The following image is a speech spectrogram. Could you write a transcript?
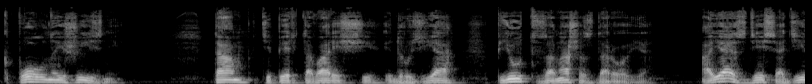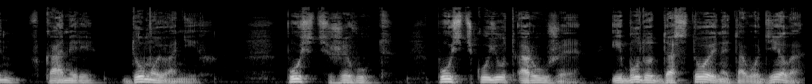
к полной жизни. Там теперь товарищи и друзья пьют за наше здоровье а я здесь один, в камере, думаю о них. Пусть живут, пусть куют оружие и будут достойны того дела,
